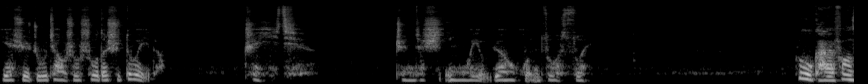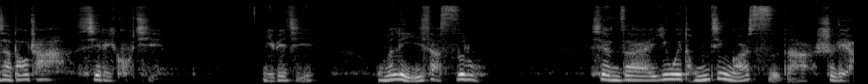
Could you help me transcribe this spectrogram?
也许朱教授说的是对的，这一切真的是因为有冤魂作祟。陆凯放下刀叉，吸了一口气：“你别急，我们理一下思路。”现在因为同镜而死的是两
